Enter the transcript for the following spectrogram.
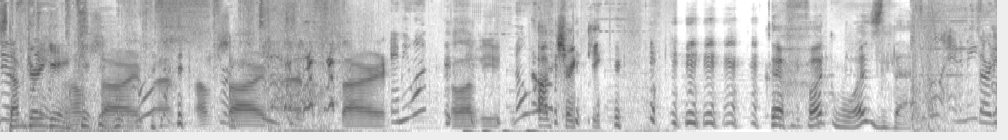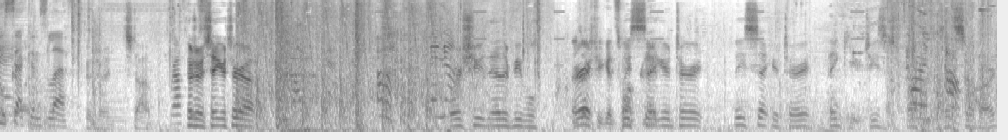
Stop drinking. I'm sorry, man. I'm sorry, man. I'm sorry. Anyone? I love you. No I'm drinking. the fuck was that? 30 seconds left. Jojo, stop. Jojo, set your turret up. Or shoot the other people. There's actually a good Please swamp set your turret. Please set your turret. Thank you. Jesus fuck. That's so hard.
